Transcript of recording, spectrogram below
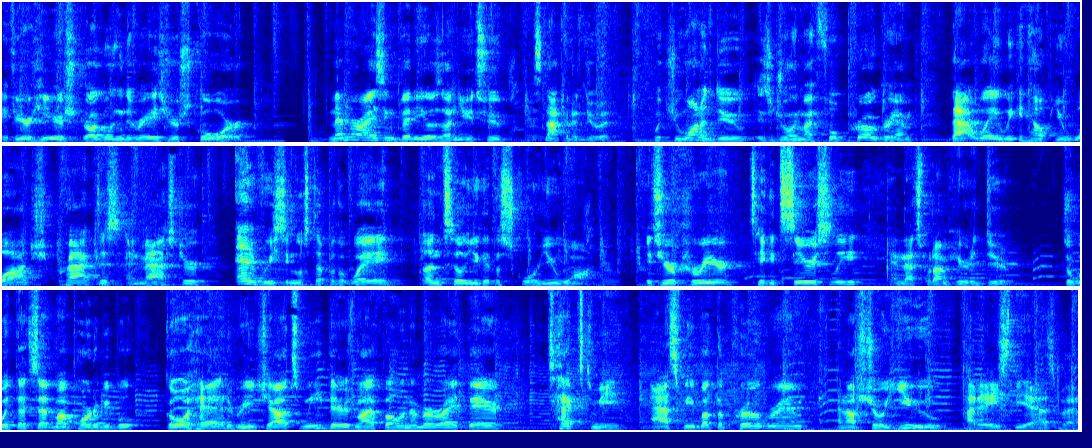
if you're here struggling to raise your score, memorizing videos on YouTube, it's not gonna do it. What you wanna do is join my full program. That way we can help you watch, practice, and master every single step of the way until you get the score you want. It's your career, take it seriously, and that's what I'm here to do. So with that said, my party people, go ahead, reach out to me. There's my phone number right there. Text me, ask me about the program, and I'll show you how to ace the ASVAB.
